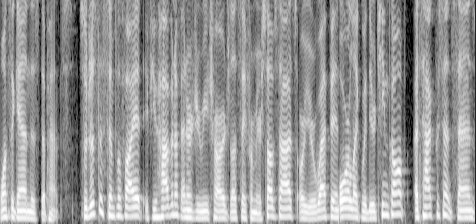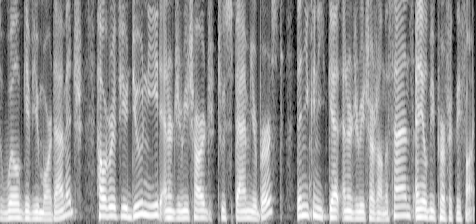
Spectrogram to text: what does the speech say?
Once again, this depends. So just to simplify it, if you have enough energy recharge, let's say from your substats or your weapon, or like with your team comp, attack percent sands will give you more damage. However, if you do need energy recharge to spam your burst, then you can get energy recharge on the sands and you'll be perfectly fine.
